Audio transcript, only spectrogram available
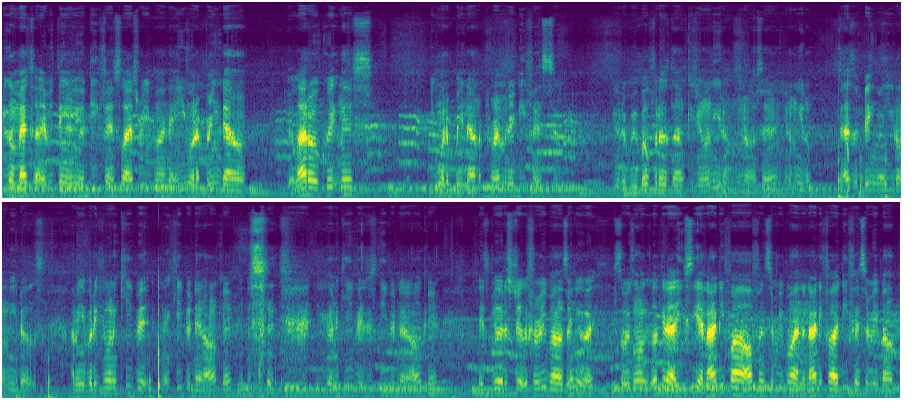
you're gonna max out everything on your defense slash rebound, and you want to bring down your lateral quickness. You want to bring down the perimeter defense too. You want to bring both of those down because you don't need them. You know what I'm saying? You don't need them. As a big man, you don't need those. I mean, but if you want to keep it, keep it. Then I don't care. you're gonna keep it, just keep it. Then I don't care. This build is strictly for rebounds anyway. So as long look at that, you see a 95 offensive rebound, and a 95 defensive rebound.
